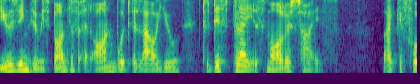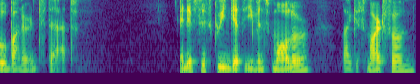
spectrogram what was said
Using the responsive add-on would allow you to display a smaller size, like a full banner instead. And if the screen gets even smaller, like a smartphone,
